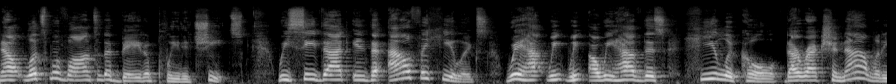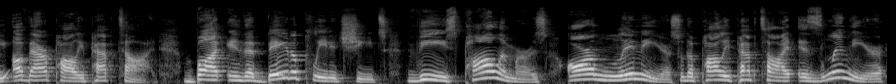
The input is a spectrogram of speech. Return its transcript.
Now let's move on to the beta pleated sheets. We see that in the alpha helix, we, have we, we, uh, we have this helical directionality of our polypeptide. But in the beta pleated sheets, these polymers are linear. So the polypeptide is linear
